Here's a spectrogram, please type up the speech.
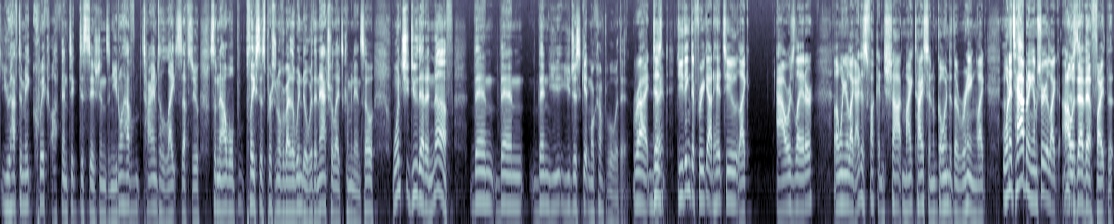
You have to make quick, authentic decisions, and you don't have time to light stuff. So, so now we'll place this person over by the window where the natural light's coming in. So once you do that enough, then then then you you just get more comfortable with it. Right. Does Right? do you think the freak out hits you like hours later? Uh, when you're like, I just fucking shot Mike Tyson going to the ring. Like when it's happening, I'm sure you're like, I just- was at that fight that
